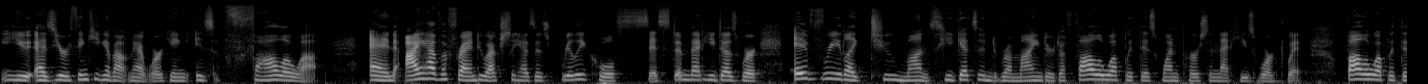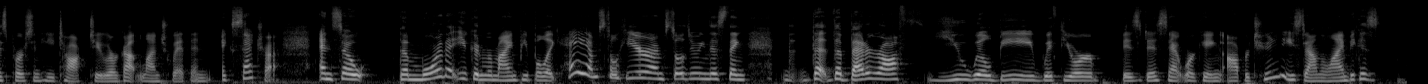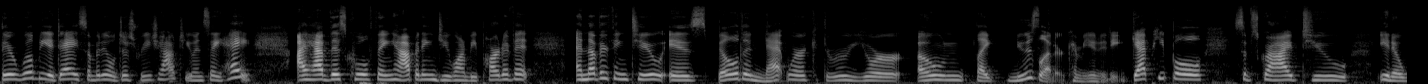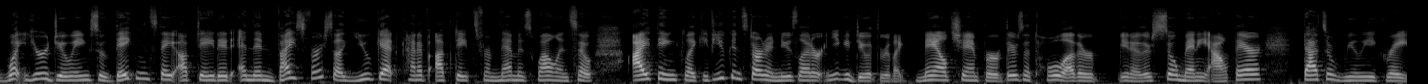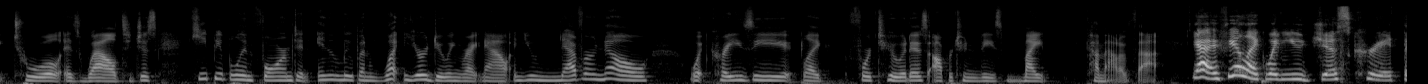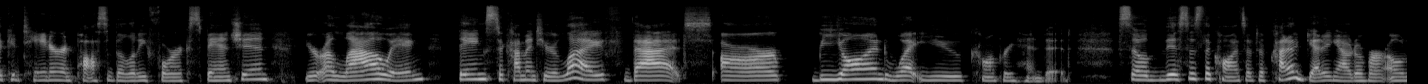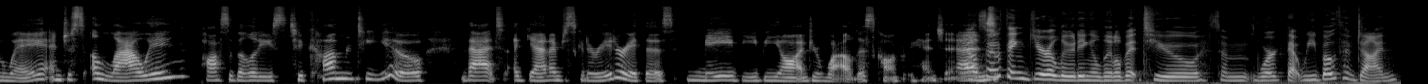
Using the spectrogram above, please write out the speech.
you as you're thinking about networking is follow up. And I have a friend who actually has this really cool system that he does where every like two months he gets a reminder to follow up with this one person that he's worked with, follow up with this person he talked to or got lunch with, and etc. And so the more that you can remind people like hey i'm still here i'm still doing this thing the, the better off you will be with your business networking opportunities down the line because there will be a day somebody will just reach out to you and say, Hey, I have this cool thing happening. Do you want to be part of it? Another thing too is build a network through your own like newsletter community. Get people subscribed to, you know, what you're doing so they can stay updated and then vice versa, you get kind of updates from them as well. And so I think like if you can start a newsletter and you can do it through like Mailchimp or there's a whole other, you know, there's so many out there, that's a really great tool as well to just keep people informed and in the loop on what you're doing right now and you never know what crazy, like fortuitous opportunities might come out of that. Yeah, I feel like when you just create the container and possibility for expansion, you're allowing things to come into your life that are beyond what you comprehended. So, this is the concept of kind of getting out of our own way and just allowing possibilities to come to you that, again, I'm just going to reiterate this, may be beyond your wildest comprehension. I also think you're alluding a little bit to some work that we both have done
